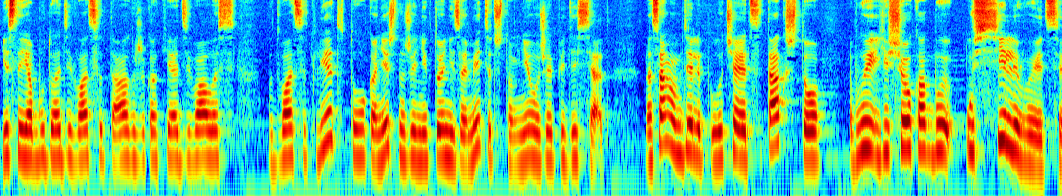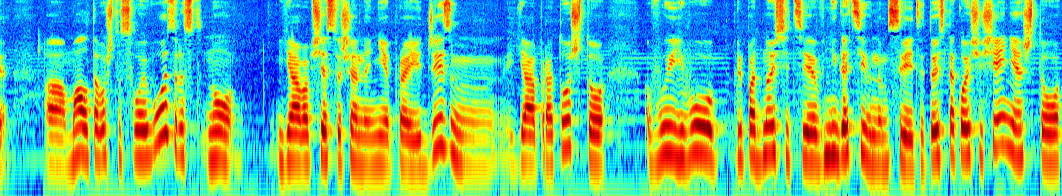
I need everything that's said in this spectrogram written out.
если я буду одеваться так же, как я одевалась в 20 лет, то, конечно же, никто не заметит, что мне уже 50. На самом деле получается так, что вы еще как бы усиливаете а, мало того, что свой возраст, но я вообще совершенно не про эйджизм, я про то, что вы его преподносите в негативном свете. То есть такое ощущение, что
